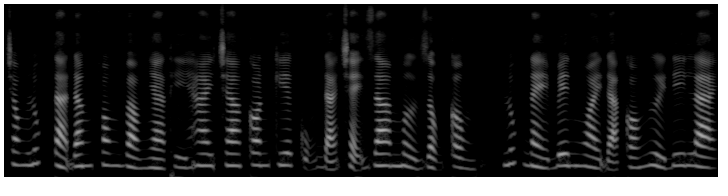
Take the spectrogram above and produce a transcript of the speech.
Trong lúc tả Đăng Phong vào nhà thì hai cha con kia cũng đã chạy ra mở rộng cổng. Lúc này bên ngoài đã có người đi lại.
